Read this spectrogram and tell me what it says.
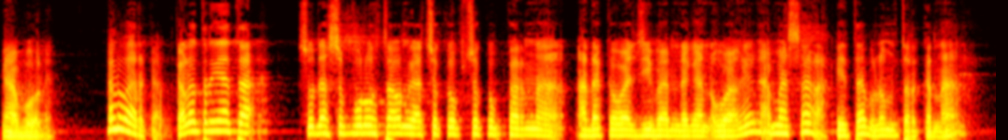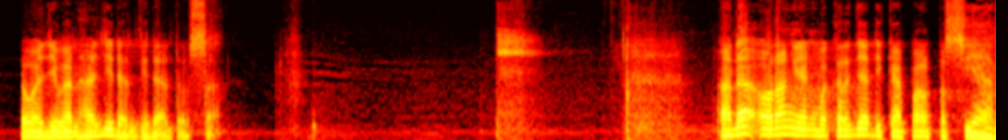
nggak boleh. Keluarkan. Kalau ternyata sudah 10 tahun nggak cukup-cukup karena ada kewajiban dengan uangnya nggak masalah. Kita belum terkena kewajiban haji dan tidak dosa. Ada orang yang bekerja di kapal pesiar.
